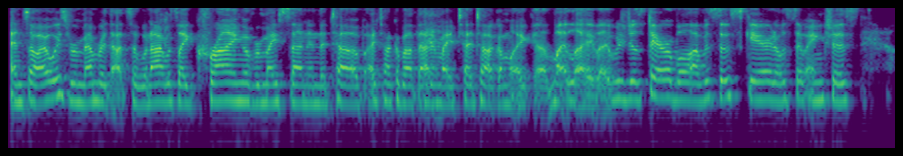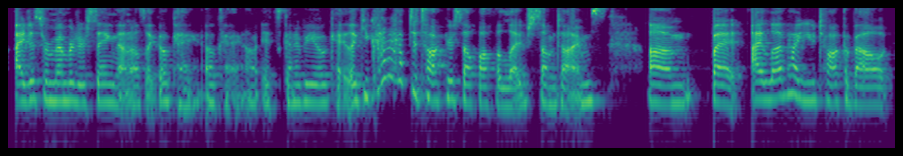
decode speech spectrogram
And so I always remember that. So when I was like crying over my son in the tub, I talk about that in my TED talk. I'm like, uh, my life, it was just terrible. I was so scared. I was so anxious. I just remembered her saying that. And I was like, okay, okay, uh, it's going to be okay. Like you kind of have to talk yourself off a ledge sometimes. Um, but I love how you talk about,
